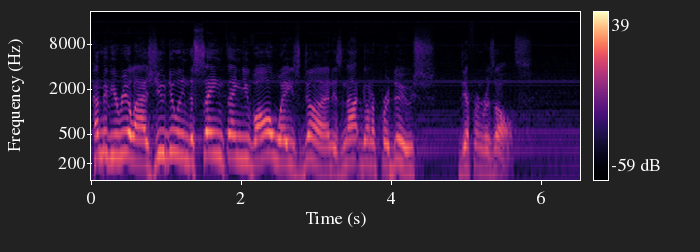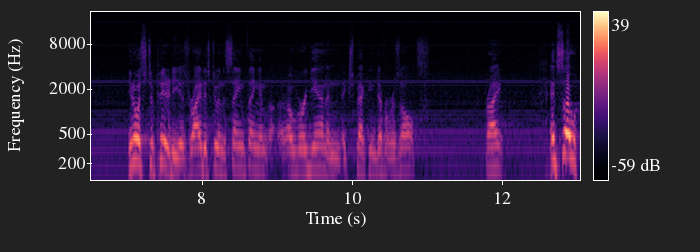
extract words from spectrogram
how many of you realize you doing the same thing you've always done is not going to produce different results? You know what stupidity is, right? It's doing the same thing um, over again and expecting different results, right? And so,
